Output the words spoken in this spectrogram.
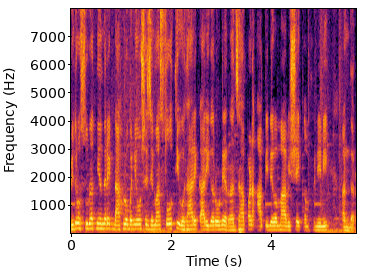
મિત્રો, સુરતની અંદર એક દાખલો બન્યો છે જેમાં સૌથી વધારે કારીગરોને રજા પણ આપી દેવામાં આવી છે કંપનીની અંદર.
